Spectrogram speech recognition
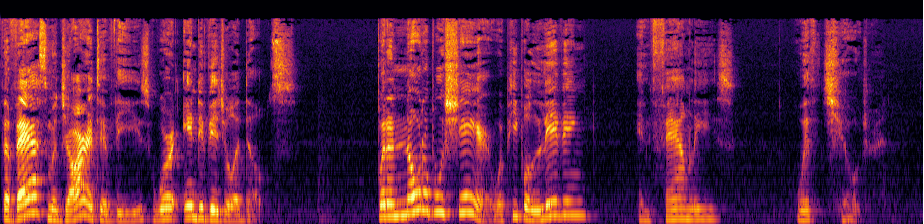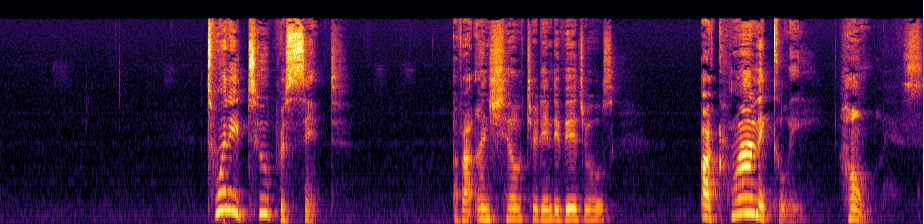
The vast majority of these were individual adults, but a notable share were people living in families with children. 22% of our unsheltered individuals are chronically homeless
